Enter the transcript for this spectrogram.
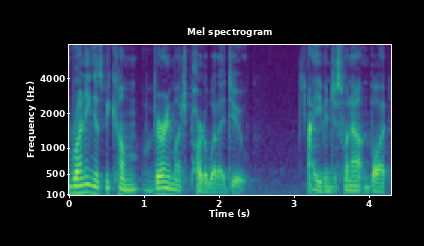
running has become very much part of what I do. I even just went out and bought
